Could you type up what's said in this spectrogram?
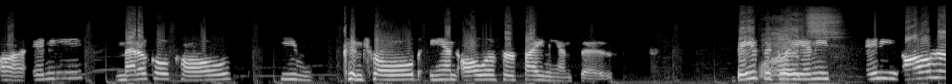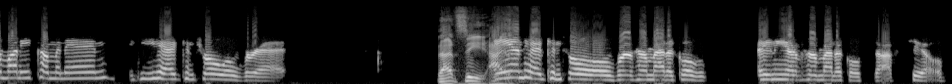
uh, any medical calls he controlled, and all of her finances. Basically, What? any any all her money coming in, he had control over it, that see I, and had control over her medical, any of her medical stuff too.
